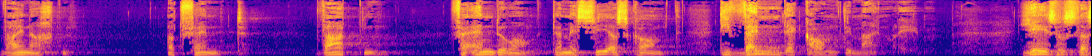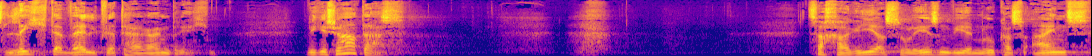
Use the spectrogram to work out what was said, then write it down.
Weihnachten Advent, warten, Veränderung, der Messias kommt, die Wende kommt in meinem Leben. Jesus, das Licht der Welt, wird hereinbrechen. Wie geschah das? Zacharias, so lesen wir im Lukas 1,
